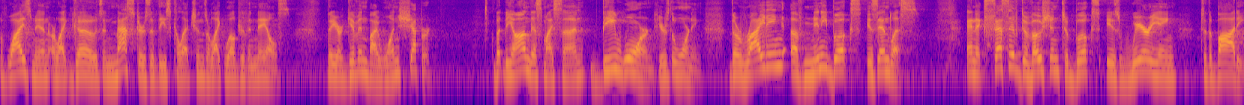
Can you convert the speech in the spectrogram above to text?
of wise men are like goads, and masters of these collections are like well driven nails. They are given by one shepherd. But beyond this, my son, be warned. Here's the warning the writing of many books is endless, and excessive devotion to books is wearying to the body.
